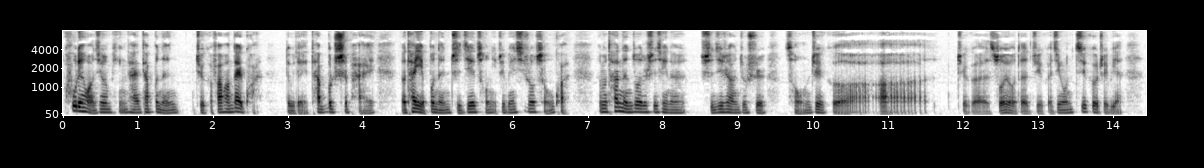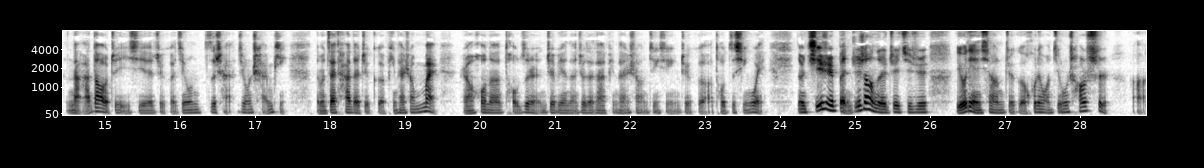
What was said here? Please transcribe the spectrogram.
互联网金融平台它不能这个发放贷款，对不对？它不持牌，那它也不能直接从你这边吸收存款。那么它能做的事情呢，实际上就是从这个呃。这个所有的这个金融机构这边拿到这一些这个金融资产、金融产品，那么在它的这个平台上卖，然后呢，投资人这边呢就在它平台上进行这个投资行为。那么其实本质上的这其实有点像这个互联网金融超市啊，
